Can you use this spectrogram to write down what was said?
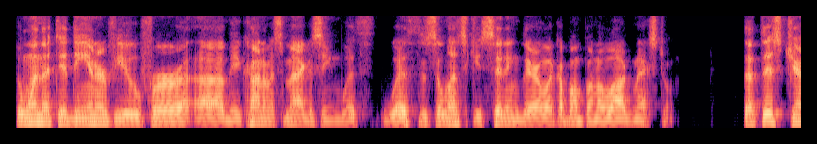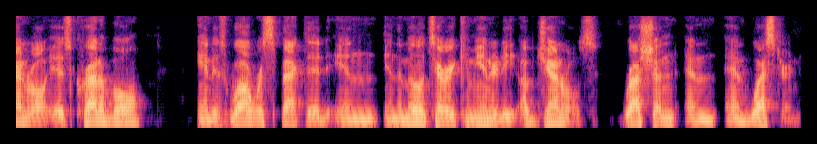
the one that did the interview for uh, the Economist magazine with with Zelensky sitting there like a bump on a log next to him, that this general is credible and is well respected in in the military community of generals, Russian and and Western.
